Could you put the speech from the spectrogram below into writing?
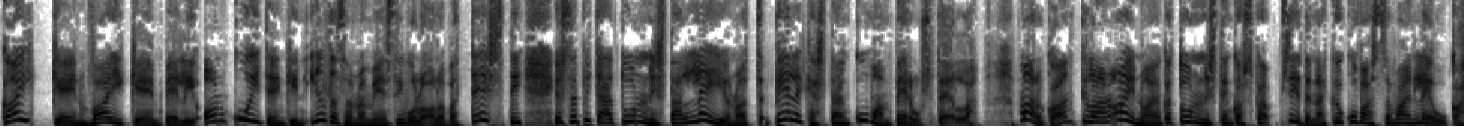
kaikkein vaikein peli on kuitenkin Iltasanomien sivulla oleva testi, jossa pitää tunnistaa leijonat pelkästään kuvan perusteella. Marko Anttila on ainoa, jonka tunnistin, koska siitä näkyy kuvassa vain leuka.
